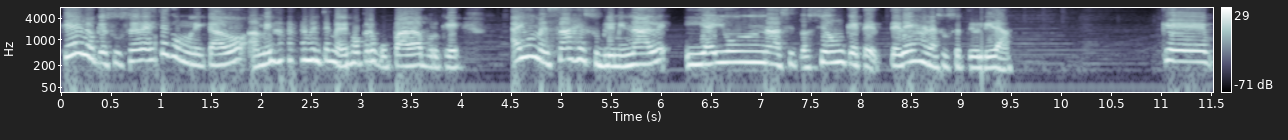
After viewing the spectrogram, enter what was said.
¿Qué es lo que sucede? Este comunicado a mí realmente me dejó preocupada porque hay un mensaje subliminal y hay una situación que te, te deja en la susceptibilidad. Que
